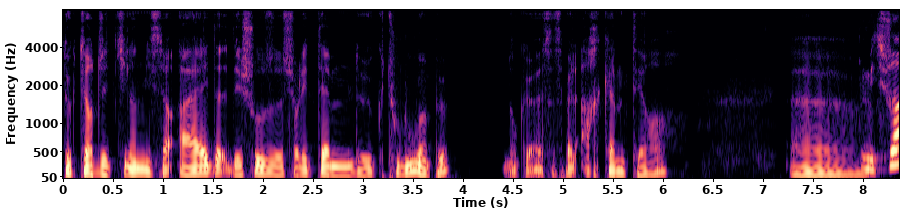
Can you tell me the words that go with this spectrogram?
Dr. Jekyll and Mr. Hyde, des choses sur les thèmes de Cthulhu un peu. Donc euh, ça s'appelle Arkham Terror. Euh, Mais toujours,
